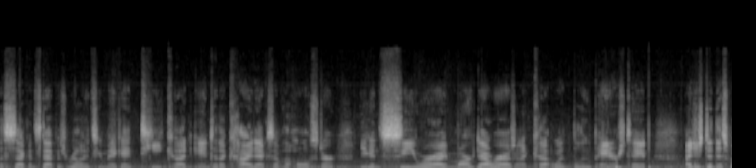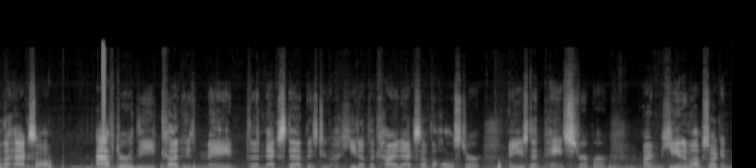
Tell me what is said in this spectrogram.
The second step is really to make a T-cut into the kydex of the holster. You can see where I marked out where I was going to cut with blue painter's tape. I just did this with a hacksaw. After the cut is made, the next step is to heat up the kydex of the holster. I used a paint stripper. I'm heating them up so I can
